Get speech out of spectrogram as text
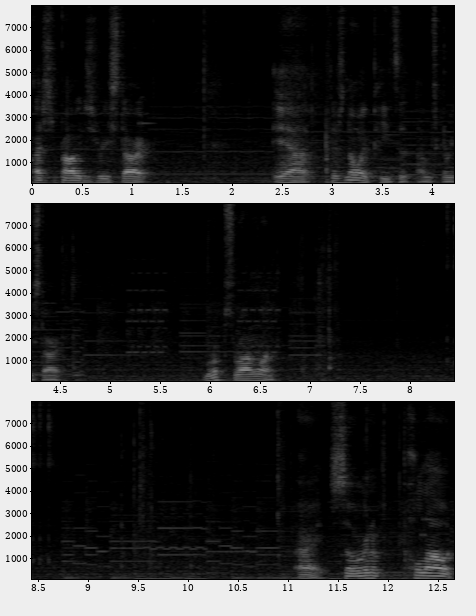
I I should probably just restart. Yeah, there's no way Pete's it. I'm just gonna restart. Whoops, wrong one. Alright, so we're gonna pull out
